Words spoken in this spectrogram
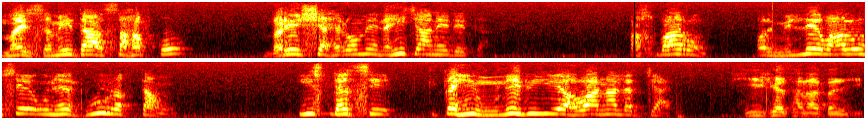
मैं जमींदार साहब को बड़े शहरों में नहीं जाने देता। अखबारों और मिलने वालों से उन्हें दूर रखता हूँ। इस डर से कि कहीं उन्हें भी ये हवा ना लग जाए। ठीक है सनातन जी।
